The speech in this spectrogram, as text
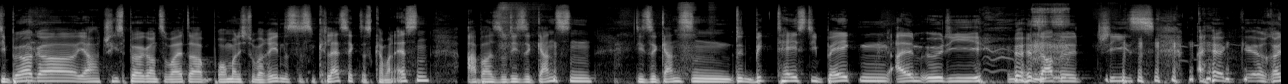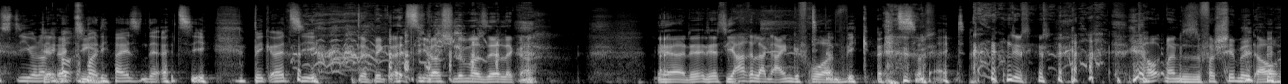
Die Burger, ja, Cheeseburger und so weiter, brauchen wir nicht drüber reden. Das ist ein Classic, das kann man essen. Aber so diese ganzen, diese ganzen Big Tasty Bacon, Almödi, Double Cheese, äh, Rösti oder der wie auch immer die heißen, der Ötzi, Big Ötzi. Der Big Ötzi war schlimmer, sehr lecker. Ja, der, der, ist jahrelang eingefroren. Der Big Ötzi, Alter. Taut man so verschimmelt auf.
